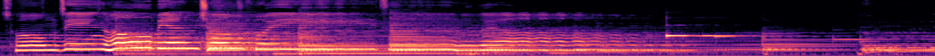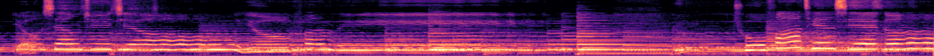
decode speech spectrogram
从今后变成回忆资料。有相聚就有分离，出发前写歌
